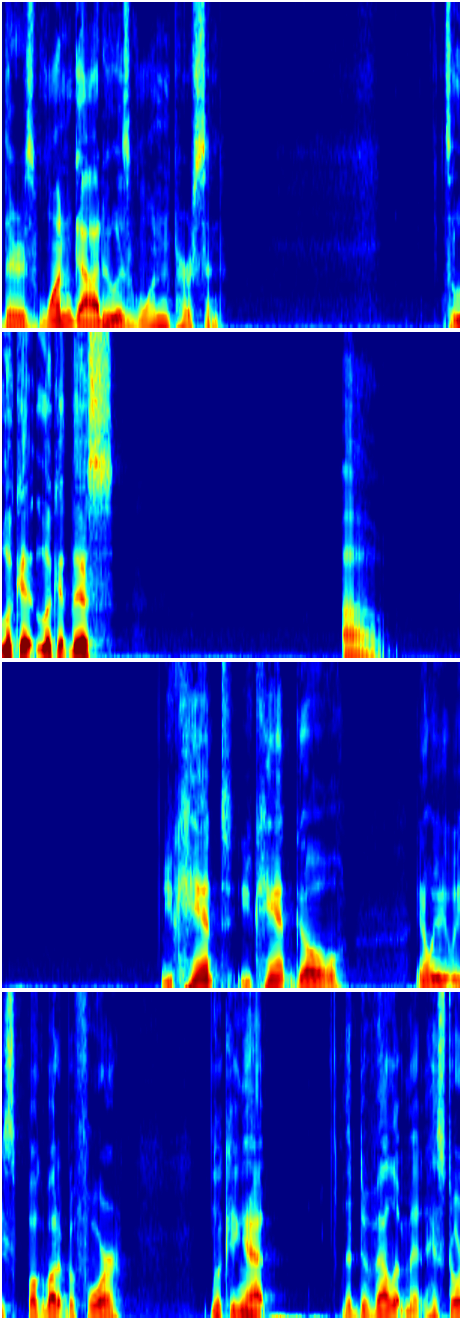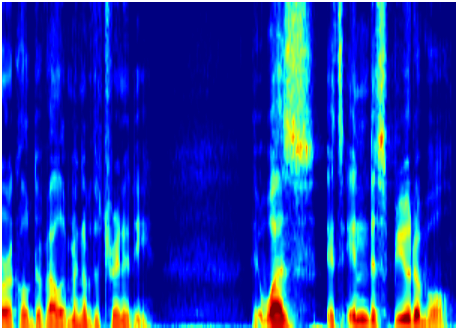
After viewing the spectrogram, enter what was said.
There's one God who is one person. So look at look at this. Uh, you can't you can't go. You know, we, we spoke about it before, looking at the development, historical development of the Trinity. It was it's indisputable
